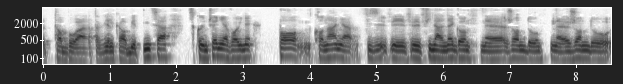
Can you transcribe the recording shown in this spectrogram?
y, to była ta wielka obietnica skończenia wojny, pokonania finalnego e, rządu, e, rządu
